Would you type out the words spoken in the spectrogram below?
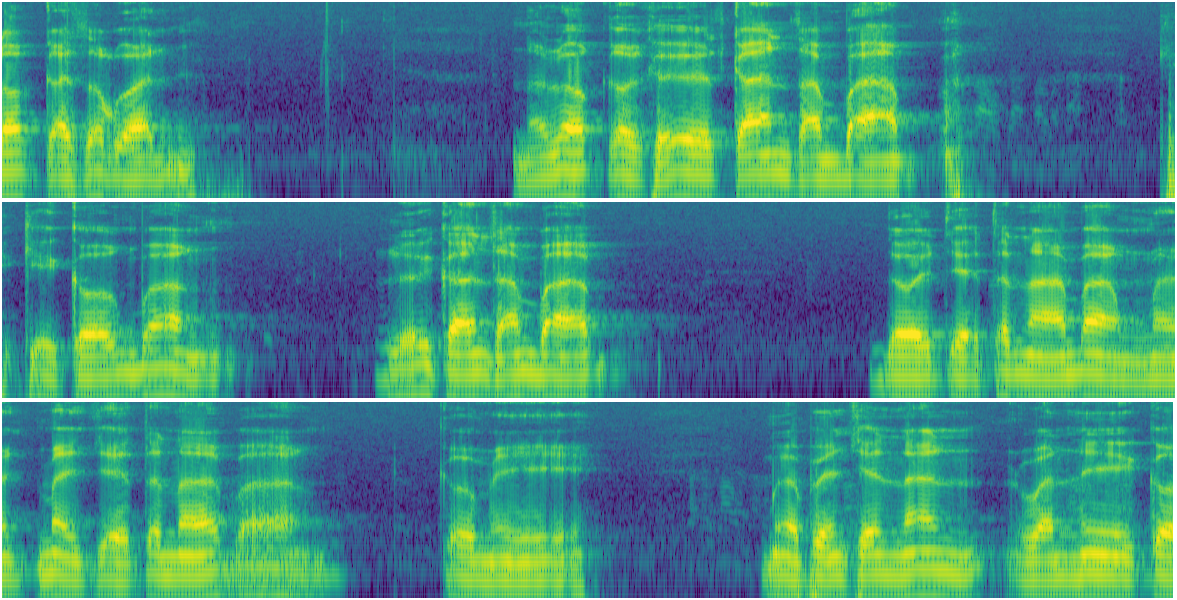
รกกับสวรรค์นรกก็คือการทำบาปขี้โกงบ้าง หรือการทำบาป โดยเจตนาบ้างไม่ไม่เจตนาบ้าง ก็มี เมื่อเป็นเช่นนั้น วันนี้ก็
